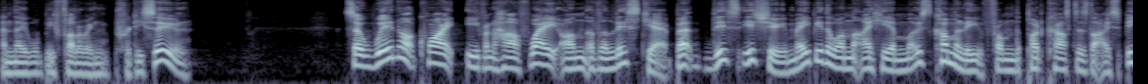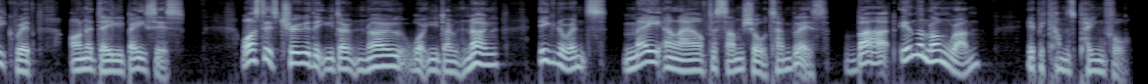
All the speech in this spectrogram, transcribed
and they will be following pretty soon. So we're not quite even halfway on the list yet, but this issue may be the one that I hear most commonly from the podcasters that I speak with on a daily basis. Whilst it's true that you don't know what you don't know, ignorance may allow for some short term bliss, but in the long run, it becomes painful.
